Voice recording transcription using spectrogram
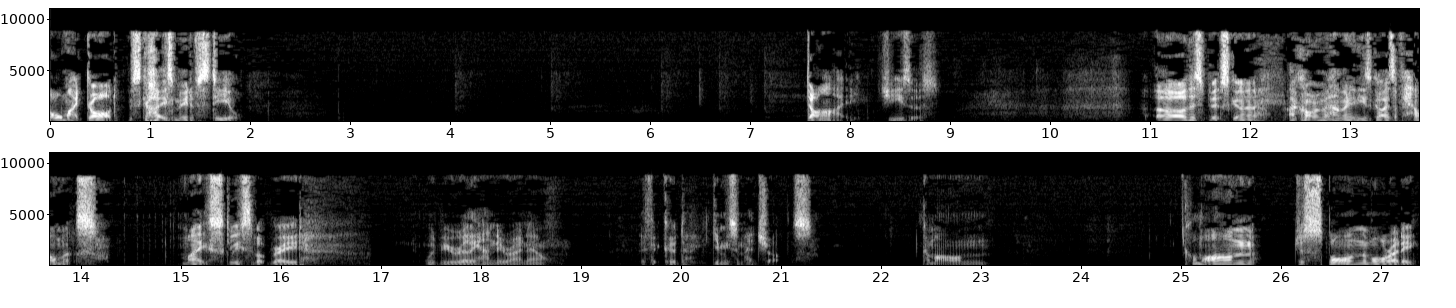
Oh my god, this guy is made of steel. Die. Jesus. Oh, this bit's gonna. I can't remember how many of these guys have helmets. My exclusive upgrade would be really handy right now. If it could give me some headshots. Come on. Come on. Just spawn them already.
